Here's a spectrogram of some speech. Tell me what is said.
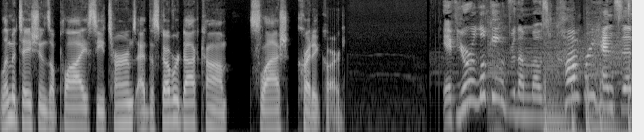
Limitations apply. See terms at discover.com slash credit card. If you're looking for the most comprehensive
